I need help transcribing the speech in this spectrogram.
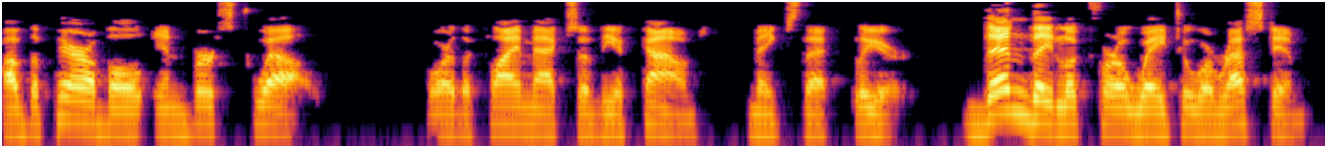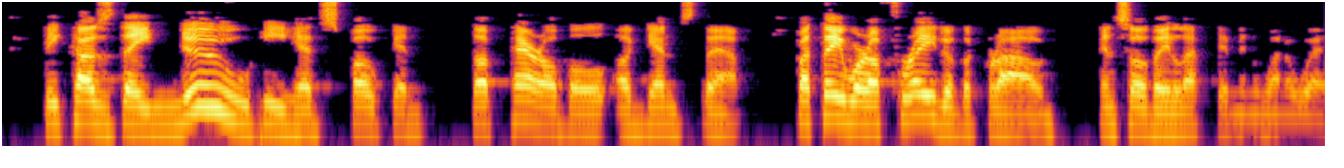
of the parable in verse 12, or the climax of the account, makes that clear. Then they looked for a way to arrest him, because they knew he had spoken the parable against them. But they were afraid of the crowd, and so they left him and went away.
